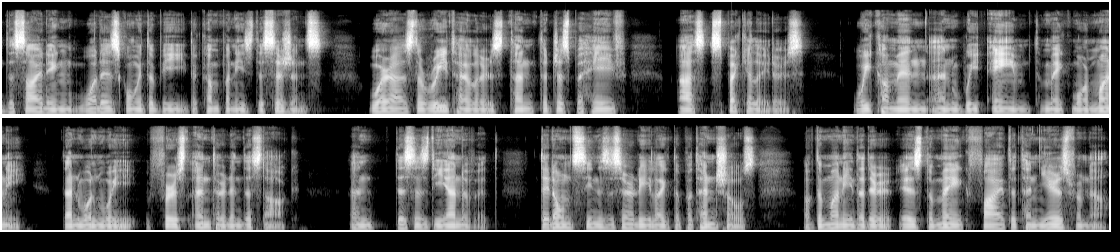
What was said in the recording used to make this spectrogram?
deciding what is going to be the company's decisions, whereas the retailers tend to just behave as speculators. We come in and we aim to make more money than when we first entered in the stock and this is the end of it. They don't see necessarily like the potentials of the money that there is to make five to 10 years from now.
